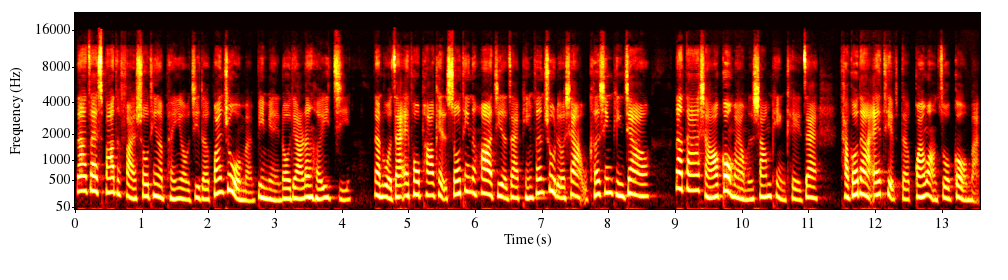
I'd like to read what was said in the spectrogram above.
那在 Spotify 收听的朋友，记得关注我们，避免漏掉任何一集。那如果在 Apple Podcast 收听的话，记得在评分处留下五颗星评价哦。那大家想要购买我们的商品，可以在 Tagoda Active 的官网做购买。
